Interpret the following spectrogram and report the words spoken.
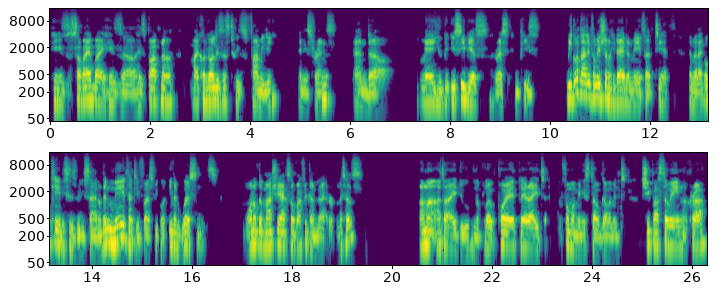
He's survived by his uh, his partner. My condolences to his family and his friends, and uh, may Eusebius rest in peace. We got that information. He died on May 30th. And we're like, okay, this is really sad. And then May 31st, we got even worse news. One of the matriarchs of African letters, Ama Ata Aidoo, you know, poet, playwright, former minister of government, she passed away in Accra.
